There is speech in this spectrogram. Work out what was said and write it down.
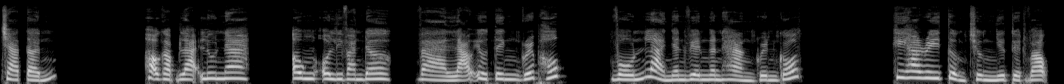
tra tấn. Họ gặp lại Luna, ông Ollivander và lão yêu tinh Griphook, vốn là nhân viên ngân hàng Gringotts. Khi Harry tưởng chừng như tuyệt vọng,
